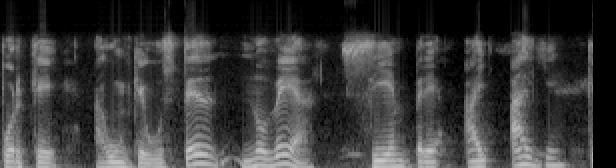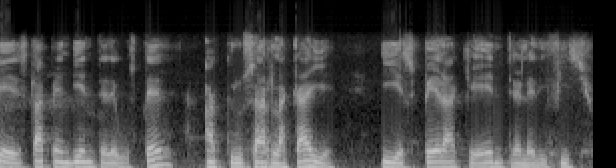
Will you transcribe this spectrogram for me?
Porque aunque usted no vea, siempre hay alguien que está pendiente de usted a cruzar la calle y espera que entre al edificio.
